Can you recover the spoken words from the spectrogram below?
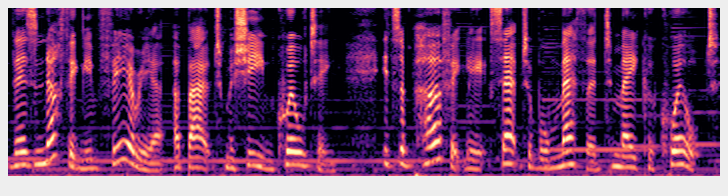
There's nothing inferior about machine quilting. It's a perfectly acceptable method to make a quilt.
